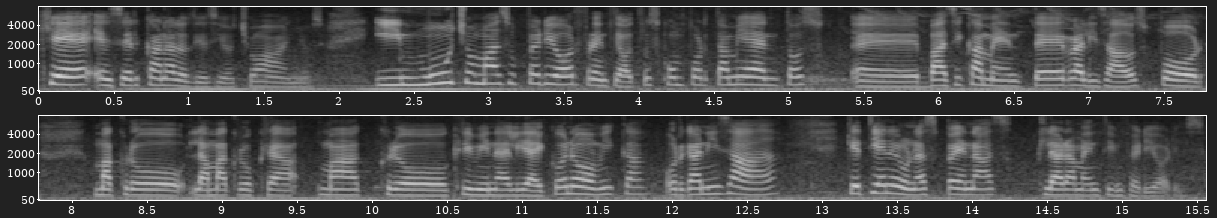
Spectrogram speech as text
que es cercana a los 18 años y mucho más superior frente a otros comportamientos eh, básicamente realizados por macro, la macro, macrocriminalidad económica organizada que tienen unas penas claramente inferiores.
